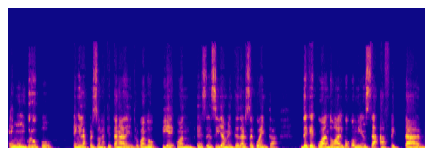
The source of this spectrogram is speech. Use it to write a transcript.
en un grupo, en las personas que están adentro, cuando, cuando es sencillamente darse cuenta de que cuando algo comienza a afectar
